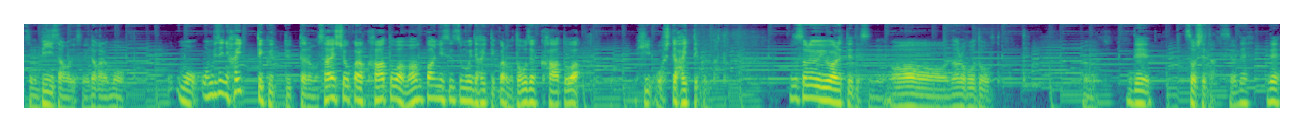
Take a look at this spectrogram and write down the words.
その B さんはですね、だからもう、もうお店に入ってくって言ったらもう最初からカートは満帆にするつもりで入ってくからもう当然カートは火押して入ってくんだと。それを言われてですね、ああ、なるほど、と思って。うん。で、そうしてたんですよね。で、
